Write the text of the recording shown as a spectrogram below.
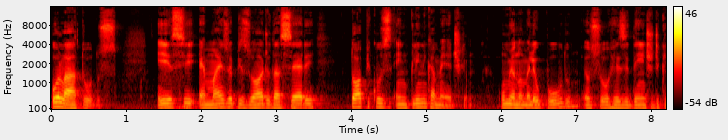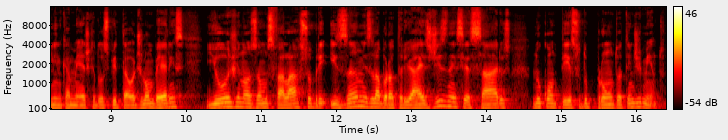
Olá a todos. Esse é mais um episódio da série Tópicos em Clínica Médica. O meu nome é Leopoldo, eu sou residente de Clínica Médica do Hospital de Lomberens e hoje nós vamos falar sobre exames laboratoriais desnecessários no contexto do pronto atendimento.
